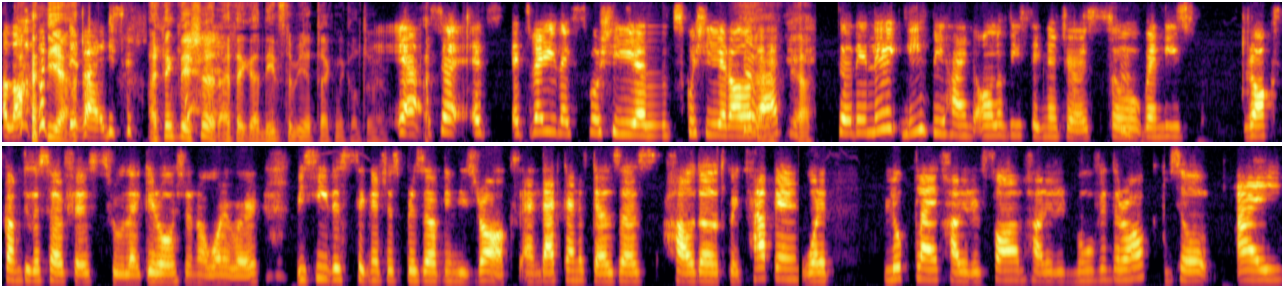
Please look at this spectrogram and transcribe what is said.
a lot Yeah. in my description. I think they should. I think that needs to be a technical term. yeah so it's it's very like smushy and squishy and all of that yeah. so they lay, leave behind all of these signatures so hmm. when these rocks come to the surface through like erosion or whatever we see these signatures preserved in these rocks and that kind of tells us how the earthquake happened what it looked like how did it form how did it move in the rock so i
